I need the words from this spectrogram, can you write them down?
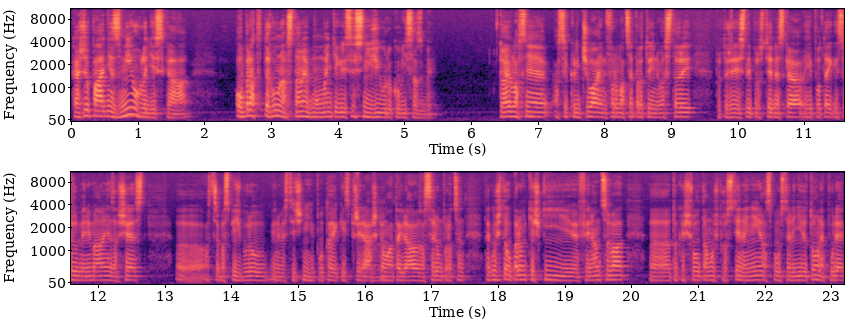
Každopádně z mýho hlediska obrat trhu nastane v momentě, kdy se sníží úrokové sazby. To je vlastně asi klíčová informace pro ty investory, protože jestli prostě dneska hypotéky jsou minimálně za 6 eh, a třeba spíš budou investiční hypotéky s přirážkami a tak dále za 7%, tak už je to opravdu těžký financovat. Eh, to cash flow tam už prostě není a spousta lidí do toho nepůjde.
